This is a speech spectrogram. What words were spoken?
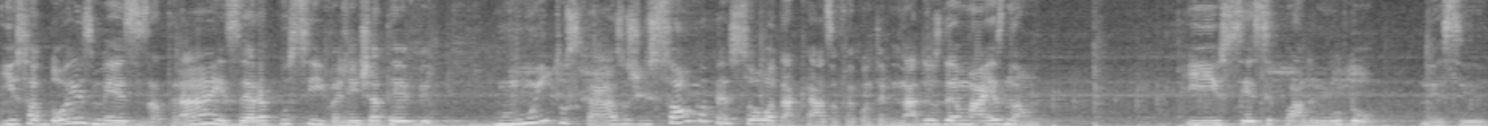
Isso há dois meses atrás era possível. A gente já teve muitos casos de só uma pessoa da casa foi contaminada e os demais não. E isso, esse quadro mudou nesse,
